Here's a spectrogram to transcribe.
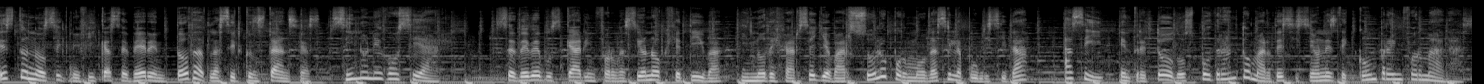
Esto no significa ceder en todas las circunstancias, sino negociar. Se debe buscar información objetiva y no dejarse llevar solo por modas y la publicidad. Así, entre todos podrán tomar decisiones de compra informadas.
